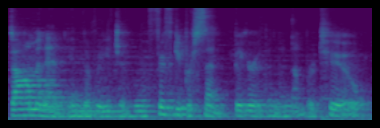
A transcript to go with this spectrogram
dominant in the region, we were 50% bigger than the number two.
